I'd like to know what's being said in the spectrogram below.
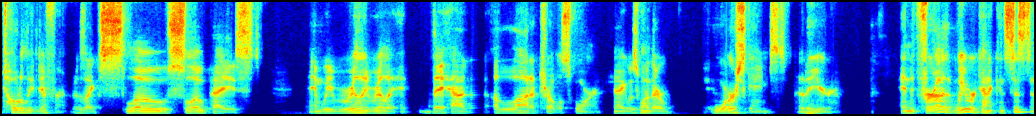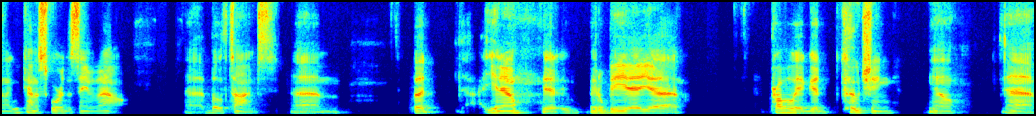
totally different. It was like slow, slow paced, and we really, really they had a lot of trouble scoring. Like, it was one of their worst games of the year. And for us, we were kind of consistent. Like we kind of scored the same amount uh, both times. Um, but you know, it, will be a uh, probably a good coaching. You know, uh,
